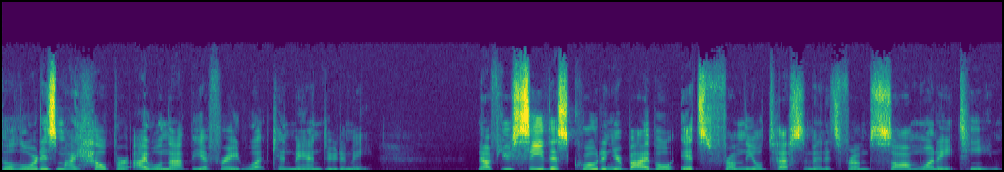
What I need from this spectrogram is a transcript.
The Lord is my helper. I will not be afraid. What can man do to me? Now, if you see this quote in your Bible, it's from the Old Testament, it's from Psalm 118.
